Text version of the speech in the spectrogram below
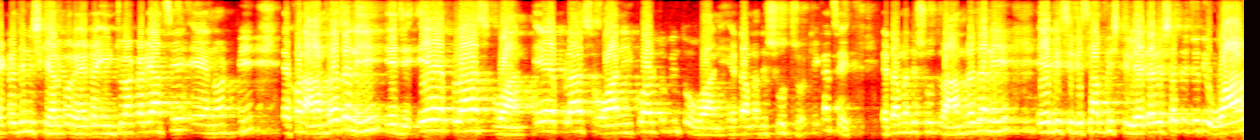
একটা জিনিস খেয়াল করো, এটা ইন্টু আকারে আছে এ নট বি এখন আমরা জানি, এই যে A plus one A plus one equal to কিন্তু ওয়ান এটা আমাদের সূত্র, ঠিক আছে? এটা আমাদের সূত্র। আমরা জানি এ বি সি ডি ছাব্বিশটি লেটারের সাথে যদি ওয়ান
